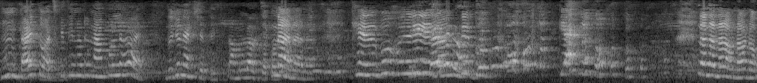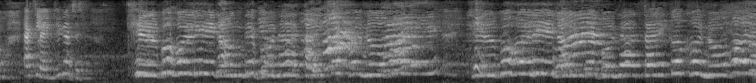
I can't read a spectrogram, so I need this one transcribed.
হুম তাই তো আজকে দিন ওটা না করলে হয়। দুজন একসাথে। আমার লজ্জা না না না। খেলব হলে কেন? না না না না না এক লাইন, ঠিক আছে? খেলব হলে রং দেব না, তাই কখনো হয়। খেলব হলে রং দেব না, তাই কখনো হয়।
